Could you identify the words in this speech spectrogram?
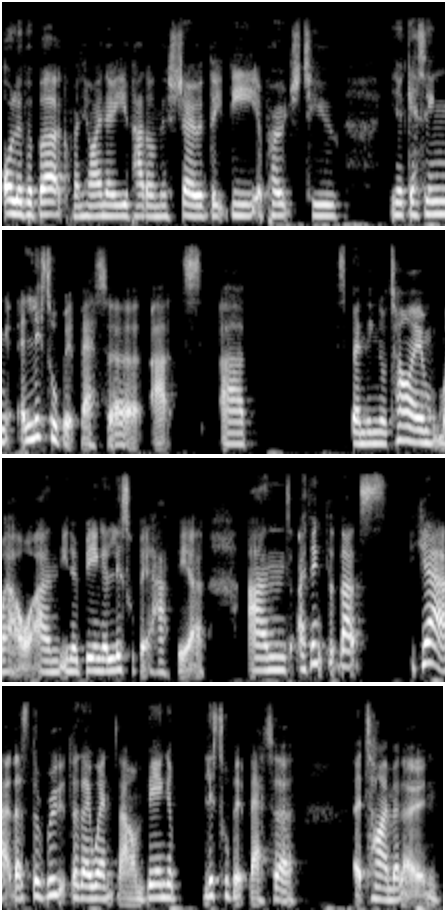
Oliver Burkeman, who I know you've had on this show, the the approach to you know, getting a little bit better at uh, spending your time well and, you know, being a little bit happier. And I think that that's, yeah, that's the route that I went down, being a little bit better at time alone.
